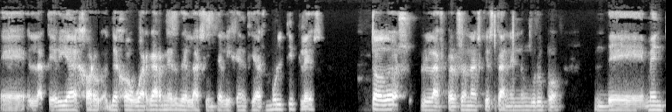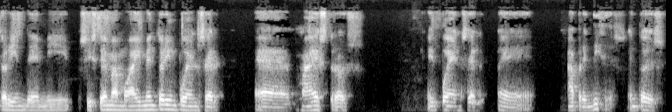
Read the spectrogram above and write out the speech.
eh, la teoría de, Howard Gardner de las inteligencias múltiples. Todas las personas que están en un grupo de mentoring de mi sistema Moai Mentoring pueden ser eh, maestros y pueden ser eh, aprendices. Entonces,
